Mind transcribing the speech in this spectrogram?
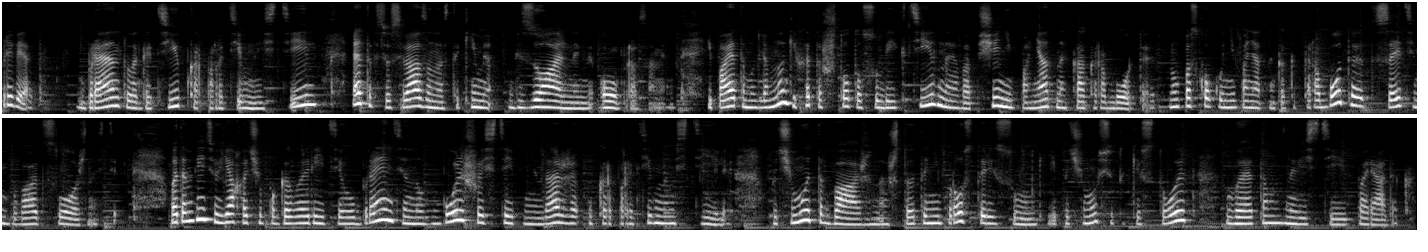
Привет! Бренд, логотип, корпоративный стиль – это все связано с такими визуальными образами. И поэтому для многих это что-то субъективное, вообще непонятно, как работает. Но поскольку непонятно, как это работает, с этим бывают сложности. В этом видео я хочу поговорить о бренде, но в большей степени даже о корпоративном стиле. Почему это важно, что это не просто рисунки, и почему все-таки стоит в этом навести порядок.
